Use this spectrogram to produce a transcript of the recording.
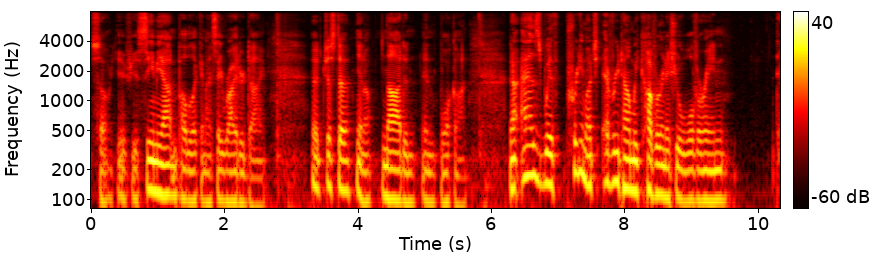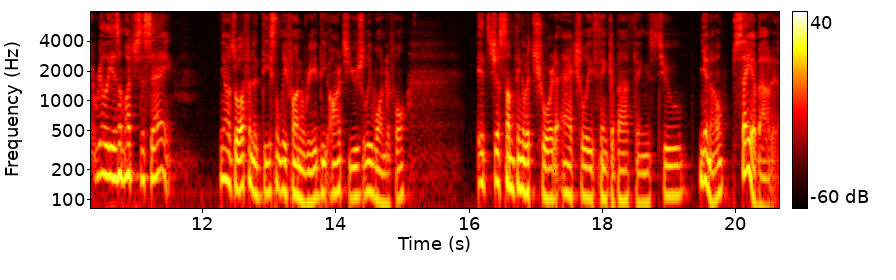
So if you see me out in public and I say ride or die, uh, just a, you know, nod and, and walk on. Now, as with pretty much every time we cover an issue of Wolverine, there really isn't much to say. You know, it's often a decently fun read. The art's usually wonderful. It's just something of a chore to actually think about things to, you know, say about it.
